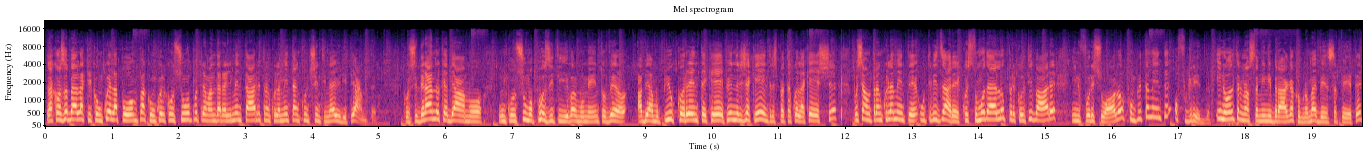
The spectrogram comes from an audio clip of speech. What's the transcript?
La cosa bella è che con quella pompa, con quel consumo potremo andare a alimentare tranquillamente anche un centinaio di piante Considerando che abbiamo un consumo positivo al momento, ovvero abbiamo più corrente che, più energia che entra rispetto a quella che esce, possiamo tranquillamente utilizzare questo modello per coltivare in fuorisuolo completamente off-grid. Inoltre la nostra mini braga, come ormai ben sapete,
